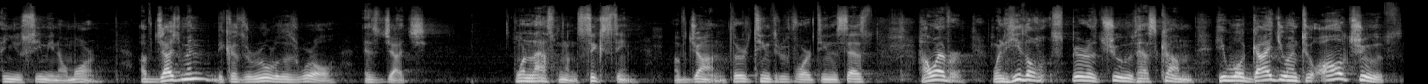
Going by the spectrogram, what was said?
and you see me no more. Of judgment, because the ruler of this world is judged. One last one, 16 of John, 13 through 14. It says, However, when he, the Spirit of truth, has come, he will guide you into all truth.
